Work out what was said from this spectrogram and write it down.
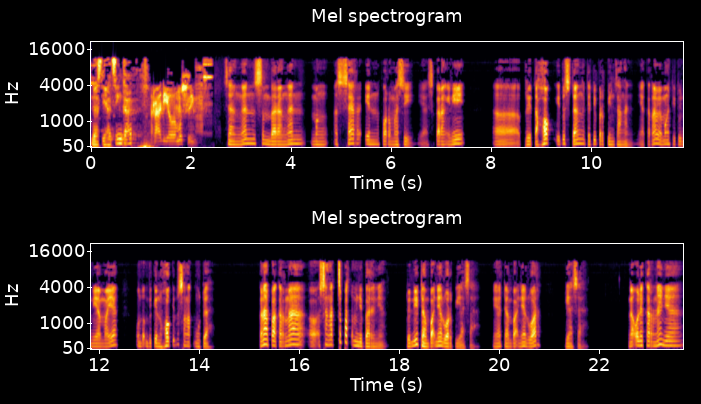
Nasihat singkat Radio Muslim Jangan sembarangan meng-share informasi ya. Sekarang ini e, berita hoax itu sedang jadi perbincangan ya karena memang di dunia maya untuk bikin hoax itu sangat mudah. Kenapa? Karena e, sangat cepat menyebarnya. Dan ini dampaknya luar biasa ya, dampaknya luar biasa. Nah, oleh karenanya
